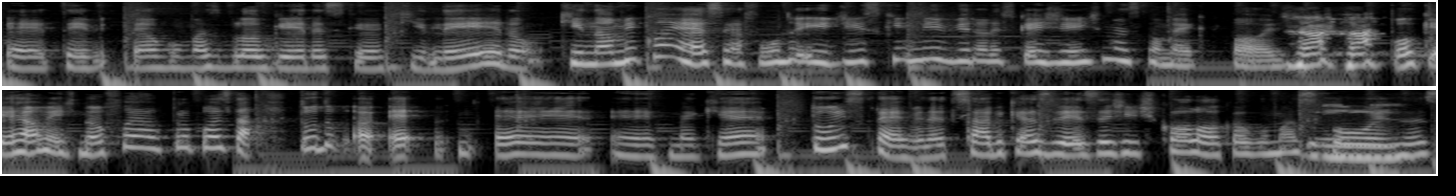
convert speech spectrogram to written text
é, teve tem algumas blogueiras que, que leram que não me conhecem a fundo e diz que me viram. Eu fiquei, gente, mas como é que pode? Porque realmente não foi algo proposital. Tudo é, é, é- como é que é? Tu escreve, né? Tu sabe que às vezes a gente coloca algumas Sim. coisas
